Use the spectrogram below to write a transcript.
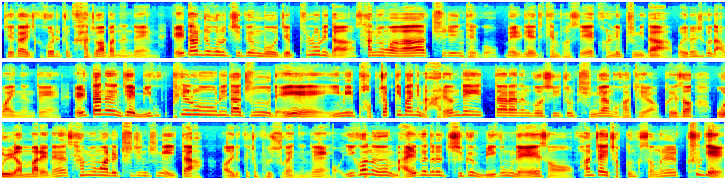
제가 그거를 좀 가져와 봤는데 일단적으로 지금 뭐 이제 플로리다 상용화가 추진되고 메릴랜드 캠퍼스에 건립 중이다 뭐 이런 식으로 나와 있는데 일단은 이제 미국 플로리다 주 내에 이미 법적 기반이 마련돼 있다라는 것이 좀 중요한 것 같아요. 그래서 올 연말에는 상용화를 추진 중에 있다 어, 이렇게 좀 볼 수가 있는데 어, 이거는 말 그대로 지금 미국 내에서 환자의 접근성을 크게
